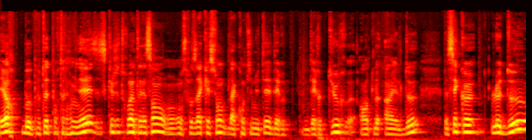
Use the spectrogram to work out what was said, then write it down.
Et alors, peut-être pour terminer, ce que j'ai trouvé intéressant, on, se pose la question de la continuité des, ruptures entre le 1 et le 2, c'est que le 2,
